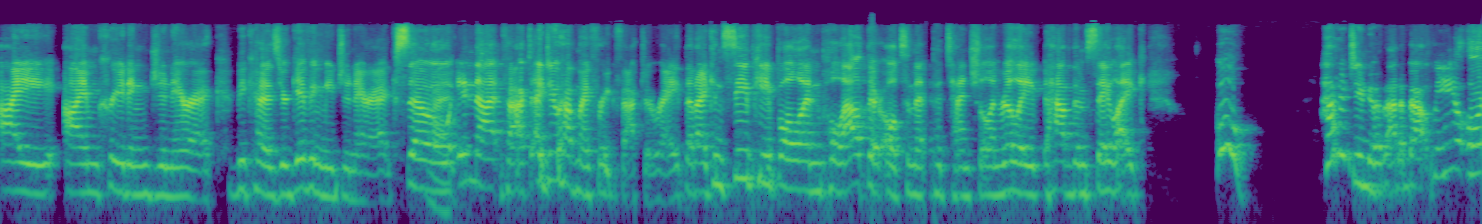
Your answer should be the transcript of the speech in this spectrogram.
I I'm creating generic because you're giving me generic. So right. in that fact, I do have my freak factor, right? That I can see people and pull out their ultimate potential and really have them say like, "Ooh, how did you know that about me?" Or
